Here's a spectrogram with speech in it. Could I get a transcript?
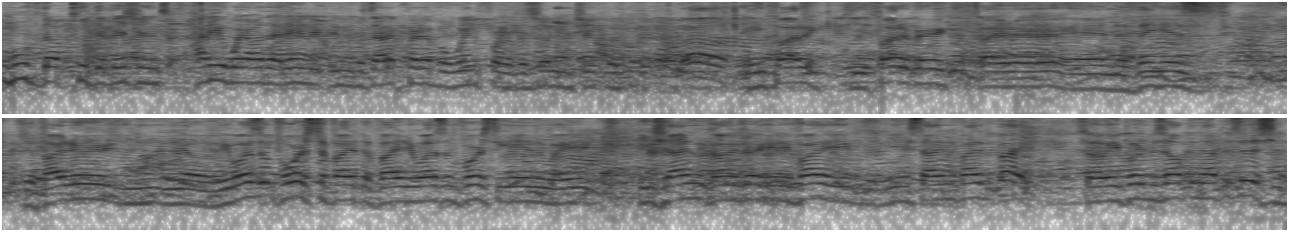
moved up two divisions. How do you weigh all that in? And was that a credible win for Vasyl Lomachenko? Well, he fought a, he fought a very good fighter, and the thing is, the fighter, you know, he wasn't forced to fight the fight. He wasn't forced to gain the weight. He signed the contract and he fought. He, he signed to fight the fight. So he put himself in that position.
